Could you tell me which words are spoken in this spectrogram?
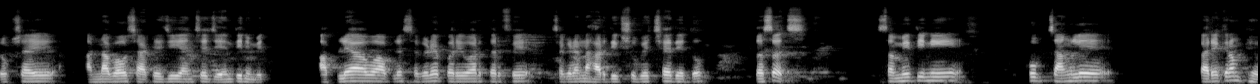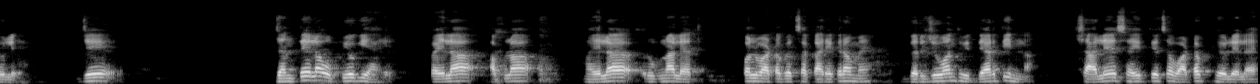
लोकशाही अण्णाभाऊ साठेजी यांच्या जयंतीनिमित्त आपल्या व आपल्या सगळ्या परिवारतर्फे सगळ्यांना हार्दिक शुभेच्छा देतो. तसंच समितीने खूप चांगले कार्यक्रम ठेवले जे जनतेला उपयोगी आहे. पहिला आपला महिला रुग्णालयात फल वाटपाचा कार्यक्रम आहे. गरजूवंत विद्यार्थींना शालेय साहित्याचं वाटप ठेवलेलं आहे.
